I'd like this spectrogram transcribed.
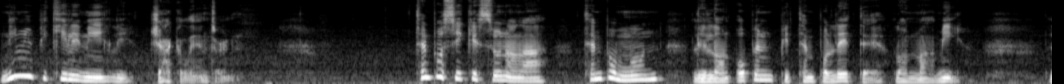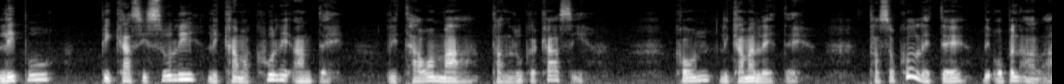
nimi pikili ni li jack-o'-lantern. Tempo sike suno la, tempo mun li lon open pi tempo lete lon mami. Lipu pi kasi suli li kamakule ante. Li tawa ma tan luka kasi. Kon li kama lete. Taso ko lete li open ala.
